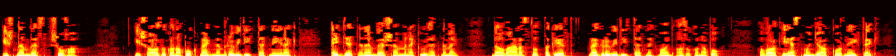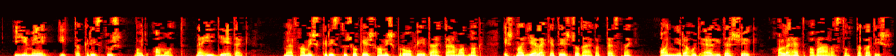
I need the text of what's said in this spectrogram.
és nem lesz soha. És ha azok a napok meg nem rövidítetnének, egyetlen ember sem menekülhetne meg, de a választottakért megrövidítetnek majd azok a napok. Ha valaki ezt mondja, akkor néktek, ímé itt a Krisztus vagy amott, ne higgyétek, mert hamis Krisztusok és hamis proféták támadnak, és nagy jeleket és csodákat tesznek, annyira, hogy elhitessék, ha lehet a választottakat is.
